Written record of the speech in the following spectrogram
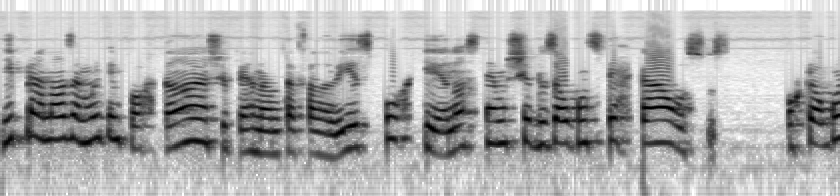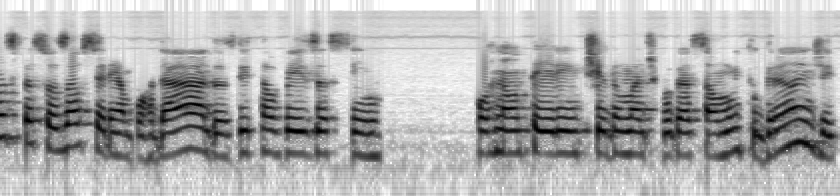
E para nós é muito importante, o Fernando está falando isso, porque nós temos tido alguns percalços, porque algumas pessoas, ao serem abordadas, e talvez assim, por não terem tido uma divulgação muito grande,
